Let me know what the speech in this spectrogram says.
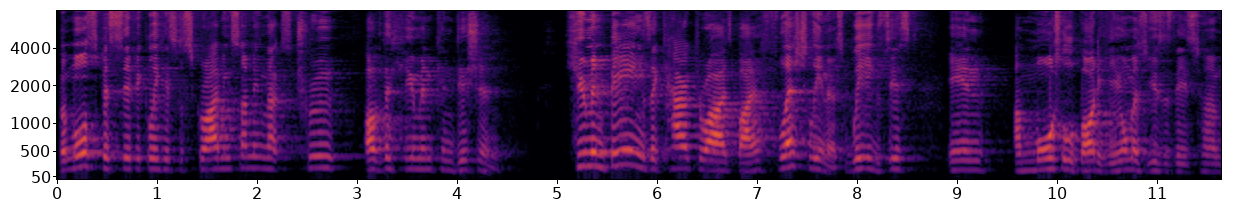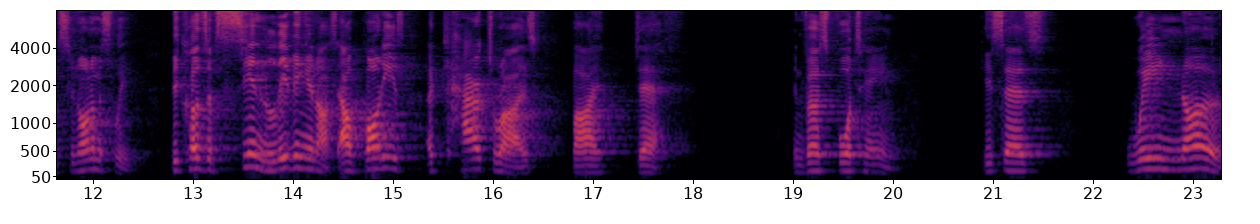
But more specifically, he's describing something that's true of the human condition. Human beings are characterized by a fleshliness. We exist in a mortal body. He almost uses these terms synonymously. Because of sin living in us, our bodies are characterized by death. In verse 14, he says, We know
